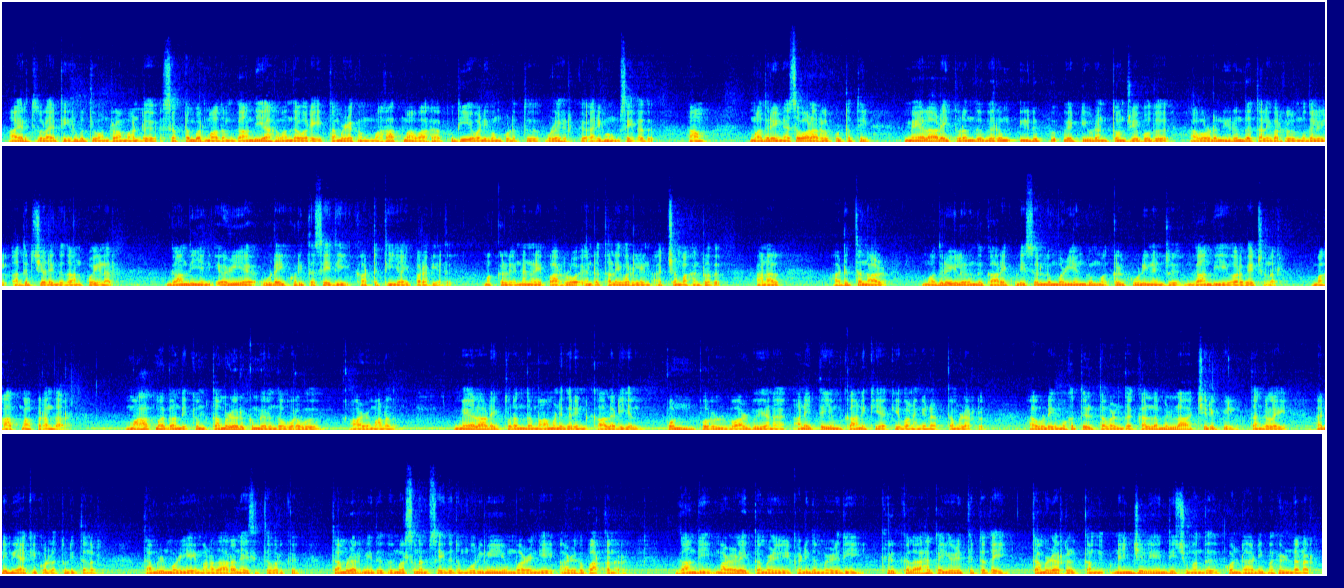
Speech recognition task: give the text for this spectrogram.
ஆயிரத்தி தொள்ளாயிரத்தி இருபத்தி ஒன்றாம் ஆண்டு செப்டம்பர் மாதம் காந்தியாக வந்தவரை தமிழகம் மகாத்மாவாக புதிய வடிவம் கொடுத்து உலகிற்கு அறிமுகம் செய்தது. ஆம் மதுரை நெசவாளர்கள் கூட்டத்தில் மேலாடை துறந்து வெறும் இடுப்பு வேட்டியுடன் தோன்றியபோது அவருடன் இருந்த தலைவர்கள் முதலில் அதிர்ச்சியடைந்துதான் போயினர். காந்தியின் எளிய உடை குறித்த செய்தி காட்டுத்தீயாய் பரவியது. மக்கள் என்ன நினைப்பார்களோ என்ற தலைவர்களின் அச்சம் அகன்றது. ஆனால் அடுத்த நாள் மதுரையிலிருந்து காரைக்குடி செல்லும் வழியெங்கும் மக்கள் கூடி நின்று காந்தியை வரவேற்றனர். மகாத்மா பிறந்தார். மகாத்மா காந்திக்கும் தமிழருக்கும் இருந்த உறவு ஆழமானது. மேலாடை துறந்த மாமனிதரின் காலடியில் பொன் பொருள் வாழ்வு என அனைத்தையும் காணிக்கையாக்கி வணங்கினர் தமிழர்கள். அவருடைய முகத்தில் தவழ்ந்த கள்ளமில்லா சிரிப்பில் தங்களை அடிமையாக்கி கொள்ள துடித்தனர். தமிழ் மொழியை மனதார நேசித்தவருக்கு தமிழர் மீது விமர்சனம் செய்திடும் உரிமையையும் வழங்கி அழகு பார்த்தனர். காந்தி மழலை தமிழில் கடிதம் எழுதி கிறுக்கலாக கையெழுத்திட்டதை தமிழர்கள் தம் நெஞ்சில் ஏந்தி சுமந்து கொண்டாடி மகிழ்ந்தனர்.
